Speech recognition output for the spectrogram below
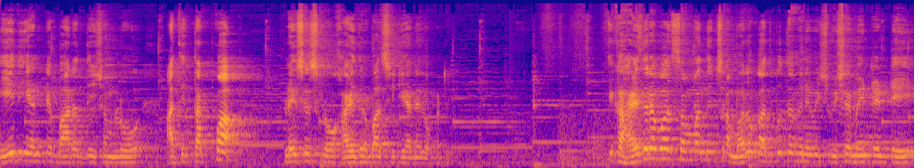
ఏది అంటే భారతదేశంలో అతి తక్కువ ప్లేసెస్లో హైదరాబాద్ సిటీ అనేది ఒకటి. ఇక హైదరాబాద్ సంబంధించిన మరొక అద్భుతమైన విష- విషయం ఏంటంటే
